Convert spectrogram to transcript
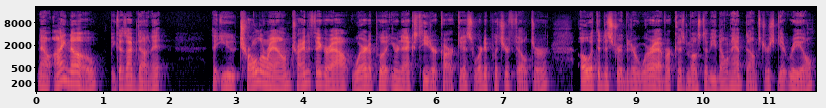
Now, I know because I've done it that you troll around trying to figure out where to put your next heater carcass, where to put your filter, oh, at the distributor, wherever, because most of you don't have dumpsters. Get real.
